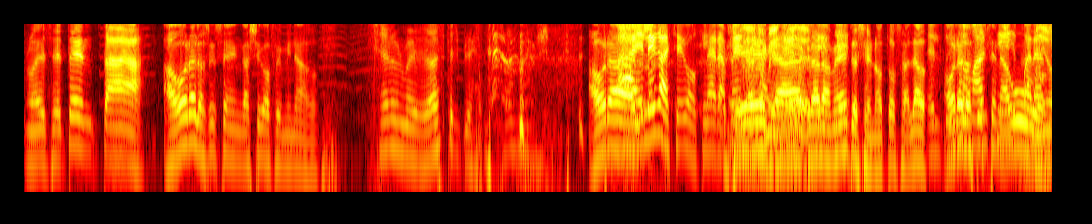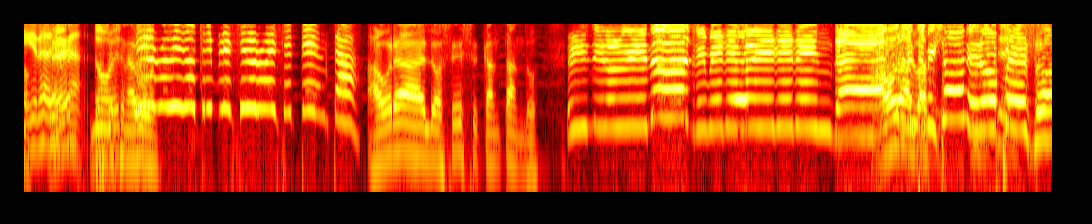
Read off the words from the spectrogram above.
970. Ahora lo haces en gallego afeminado. 092 triple Ahora. Ah, él es gallego, Sí, claramente. claramente, claro, Sí, sí. claramente, se notó salado. El Ahora lo haces en Maxi, agudo. para mí era de ¿Eh? una... No, haces en el- agudo. triple 0970. Ahora lo haces cantando. Y 092 triple 70. Ahora lo 20 haces- millones, no Sí. pesos.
